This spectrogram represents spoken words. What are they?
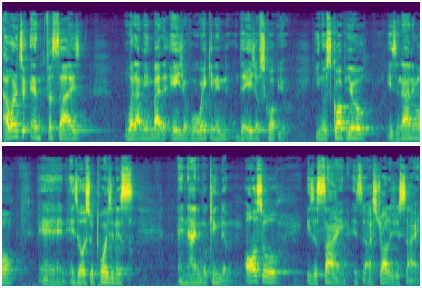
I wanted to emphasize what I mean by the age of awakening, the age of Scorpio. You know, Scorpio is an animal and is also poisonous in the animal kingdom. Also, is a sign, it's an astrology sign.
